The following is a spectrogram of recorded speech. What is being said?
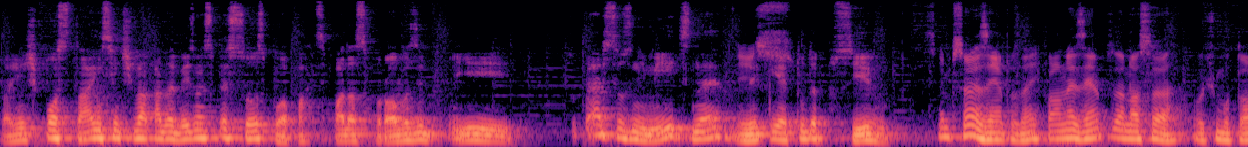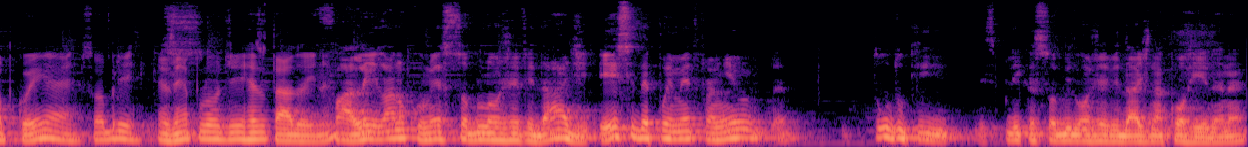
pra gente postar e incentivar cada vez mais pessoas pô, a participar das provas e, e superar seus limites, né? Ver Isso. que é, tudo é possível. Sempre são exemplos, né? E Falando em exemplos, o nosso último tópico aí é sobre exemplo de resultado aí, né? Falei lá no começo sobre longevidade. Esse depoimento para mim é tudo que explica sobre longevidade na corrida, né?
